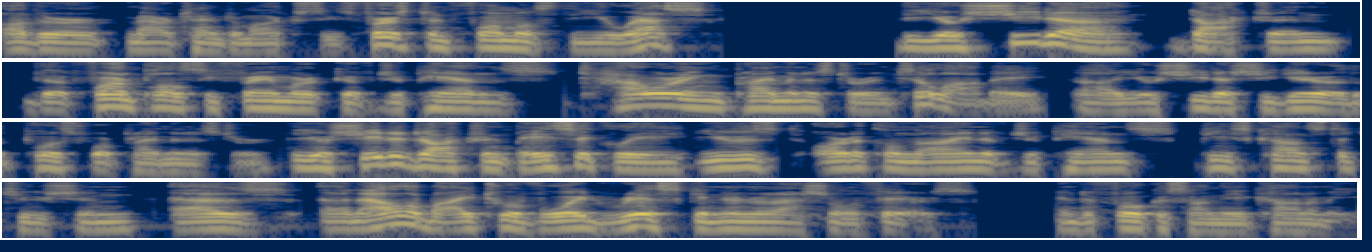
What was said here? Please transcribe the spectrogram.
other maritime democracies. First and foremost, the US, The Yoshida Doctrine, the foreign policy framework of Japan's towering prime minister until Abe, uh, Yoshida Shigeru, the post war prime minister, the Yoshida Doctrine basically used Article 9 of Japan's peace constitution as an alibi to avoid risk in international affairs and to focus on the economy.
